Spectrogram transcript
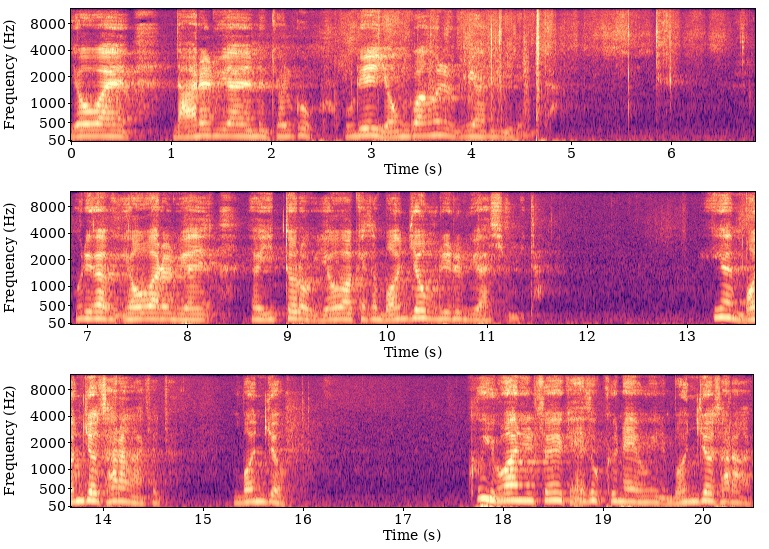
여호와의 나를 위하여는 결국 우리의 영광을 위하는 일입니다. 우리가 여호와를 위하여 있도록 여호와께서 먼저 우리를 위하십니다. 그러니까 먼저 사랑하셨죠. 먼저 그 요한일서에 계속 그 내용이 먼저 사랑하.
